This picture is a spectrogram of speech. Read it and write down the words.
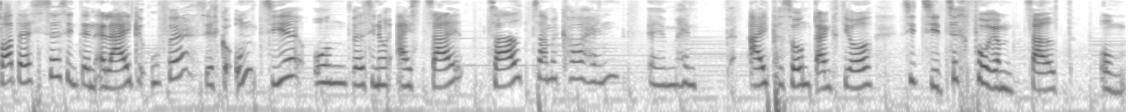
Pfadessen sind dann alleine rauf, sich umziehen und weil sie noch ein Zelt zusammen hatten, ähm, haben eine Person gedacht, ja, sie zieht sich vor dem Zelt um.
